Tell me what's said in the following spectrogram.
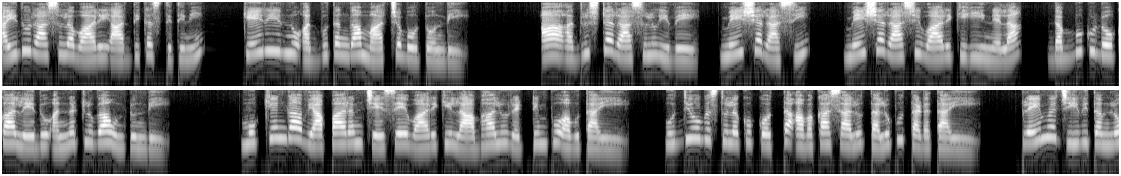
ఐదు రాసుల వారి ఆర్థిక స్థితిని కేరీర్ను అద్భుతంగా మార్చబోతోంది. ఆ అదృష్ట రాసులు ఇవే. మేషరాశి మేషరాశి వారికి ఈ నెల డబ్బుకు డోకా లేదు అన్నట్లుగా ఉంటుంది. ముఖ్యంగా వ్యాపారం చేసే వారికి లాభాలు రెట్టింపు అవుతాయి. ఉద్యోగస్తులకు కొత్త అవకాశాలు తలుపు తడతాయి. ప్రేమ జీవితంలో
